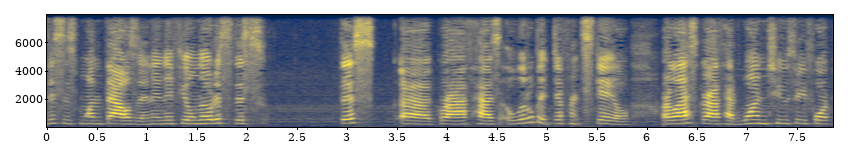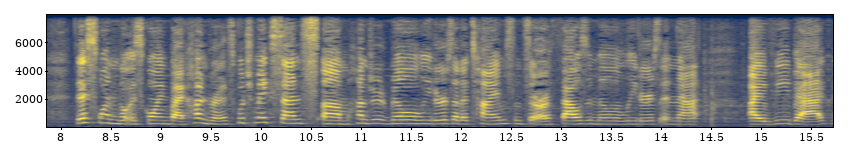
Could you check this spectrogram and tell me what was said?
this is 1,000, and if you'll notice this, this uh, graph has a little bit different scale. Our last graph had 1, 2, 3, 4. This one go, is going by hundreds, which makes sense, um, 100 milliliters at a time since there are 1,000 milliliters in that IV bag.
